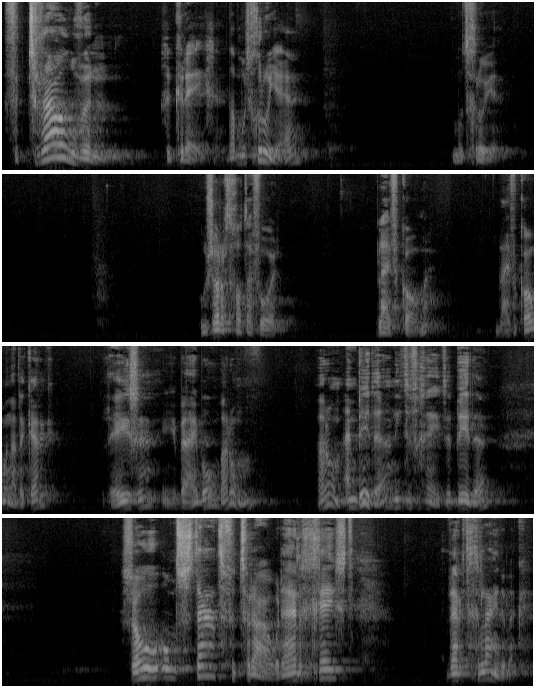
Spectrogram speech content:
vertrouwen gekregen. Dat moet groeien, hè? moet groeien. Hoe zorgt God daarvoor? Blijven komen. Blijven komen naar de kerk. Lezen in je Bijbel. Waarom? Waarom? En bidden, niet te vergeten, bidden. Zo ontstaat vertrouwen. De Heilige Geest werkt geleidelijk.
